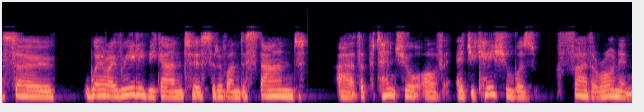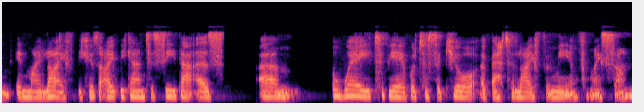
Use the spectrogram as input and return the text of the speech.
So where I really began to sort of understand uh, the potential of education was further on in, in my life because I began to see that as um, a way to be able to secure a better life for me and for my son.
